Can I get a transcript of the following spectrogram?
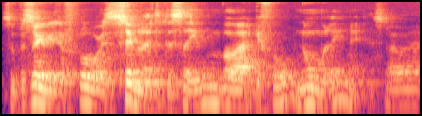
So presumably the floor is similar to the ceiling by default, normally, isn't it? So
